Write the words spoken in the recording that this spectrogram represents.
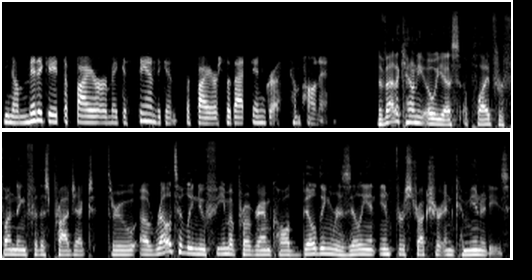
you know, mitigate the fire or make a stand against the fire, so that ingress component. Nevada County OES applied for funding for this project through a relatively new FEMA program called Building Resilient Infrastructure and Communities.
